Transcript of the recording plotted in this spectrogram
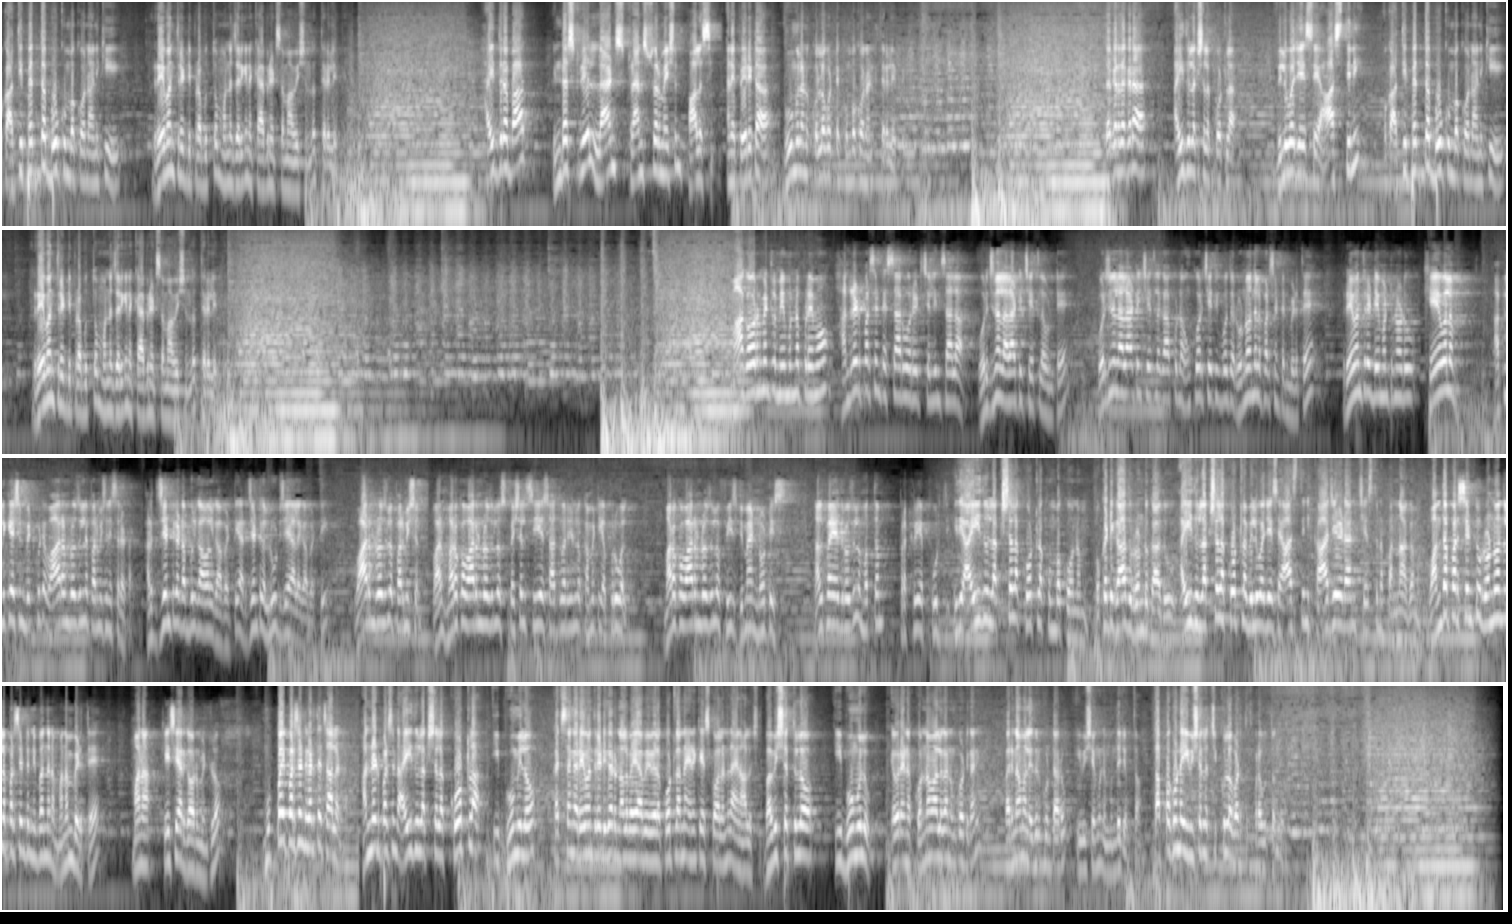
ఒక అతిపెద్ద భూ కుంభకోణానికి రేవంత్ రెడ్డి ప్రభుత్వం మొన్న జరిగిన కేబినెట్ సమావేశంలో తెరలేపింది. Hyderabad industrial lands transformation policy అనే పేరిట భూములను కొల్లగొట్టే కుంభకోణానికి తెరలేపింది. దగ్గర దగ్గర ఐదు లక్షల కోట్ల విలువ చేసే ఆస్తిని ఒక అతిపెద్ద భూ కుంభకోణానికి రేవంత్ రెడ్డి ప్రభుత్వం మొన్న జరిగిన కేబినెట్ సమావేశంలో తెరలేపింది. గవర్నమెంట్లో మేమున్నప్పుడేమో హండ్రెడ్ పర్సెంట్ ఎస్ఆర్ఓ రేట్ చెల్లించాలా? ఒరిజినల్ అలాటీ చేతిలో ఉంటే ఒరిజినల్ అలాటీ చేతిలో కాకుండా ఇంకోరి చేతికి పోతే రెండు వందల పర్సెంట్ అని పెడితే రేవంత్ రెడ్డి ఏమంటున్నాడు? కేవలం అప్లికేషన్ పెట్టుకుంటే వారం రోజులనే పర్మిషన్ ఇస్తారట. అర్జెంటుగా డబ్బులు కావాలి కాబట్టి అర్జెంటుగా లూట్ చేయాలి కాబట్టి వారం రోజుల్లో పర్మిషన్ వారం- మరొక వారం రోజుల్లో స్పెషల్ సిఎస్ ఆధ్వర్యంలో కమిటీ అప్రూవల్ మరొక వారం రోజుల్లో ఫీజు డిమాండ్ నోటీస్. నలభై ఐదు రోజులు మొత్తం ప్రక్రియ పూర్తి. ఇది ఐదు లక్షల కోట్ల కుంభకోణం. ఒకటి కాదు రెండు కాదు. ఐదు లక్షల కోట్ల విలువ చేసే ఆస్తిని కాజేయడానికి చేస్తున్న పన్నాగం. వంద పర్సెంట్ రెండు వందల పర్సెంట్ నిబంధన మనం పెడితే మన కేసీఆర్ గవర్నమెంట్లో ముప్పై పర్సెంట్ కడితే చాలంట. హండ్రెడ్ పర్సెంట్ ఐదు లక్షల కోట్ల ఈ భూమిలో ఖచ్చితంగా రేవంత్ రెడ్డి గారు నలభై యాభై వేల కోట్లన్నా వెనకేసుకోవాలన్నది ఆయన ఆలోచన. భవిష్యత్తులో ఈ భూములు ఎవరైనా కొన్నవాళ్ళు కానీ ఇంకోటి కానీ పరిణామాలు ఎదుర్కొంటారు. ఈ విషయం కూడా నేను ముందే చెప్తాం తప్పకుండా ఈ విషయంలో చిక్కుల్లో పడుతుంది ప్రభుత్వం కూడా.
